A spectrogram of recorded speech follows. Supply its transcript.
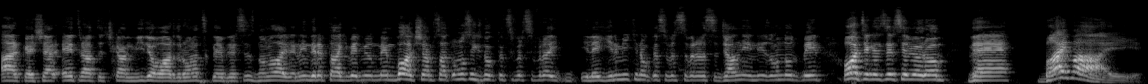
arkadaşlar etrafta çıkan video vardır ona tıklayabilirsiniz. Nonolive'den indirip takip etmeyi unutmayın. Bu akşam saat 18.00 ile 22.00 arası canlı yayındayız. Onu da unutmayın. Hoşçakalın sizleri seviyorum. Ve bay bay.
